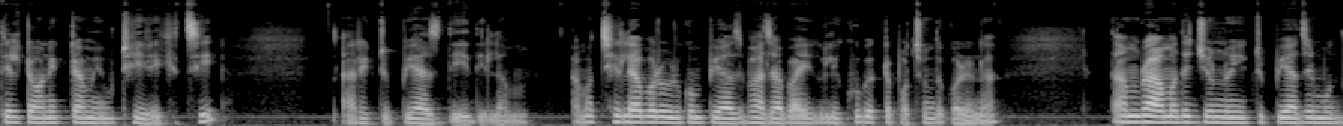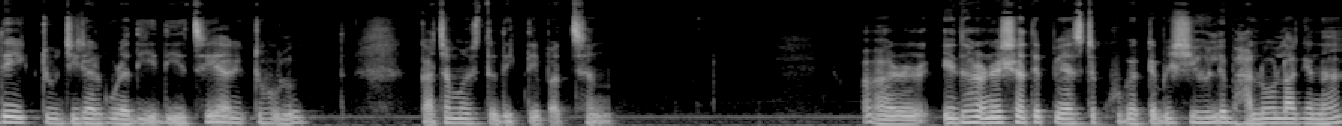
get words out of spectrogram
তেলটা অনেকটা আমি উঠিয়ে রেখেছি আর একটু পেঁয়াজ দিয়ে দিলাম। আমার ছেলে আবার ওরকম পেঁয়াজ ভাজা বা এগুলি খুব একটা পছন্দ করে না। তা আমরা আমাদের জন্য একটু পেঁয়াজের মধ্যে একটু জিরার গুঁড়া দিয়ে দিয়েছি আর একটু হলুদ, কাঁচামরিচ তো দেখতেই পাচ্ছেন। আর এ ধরনের সাথে পেঁয়াজটা খুব একটা বেশি হলে ভালো লাগে না।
